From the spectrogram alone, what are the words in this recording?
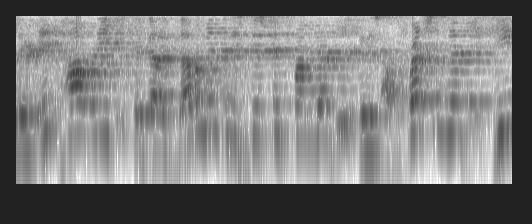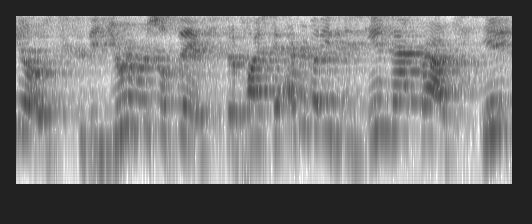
they're in poverty, they've got a government that is distant from them, that is oppressing them, he knows that the universal thing that applies to everybody that is in that crowd is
